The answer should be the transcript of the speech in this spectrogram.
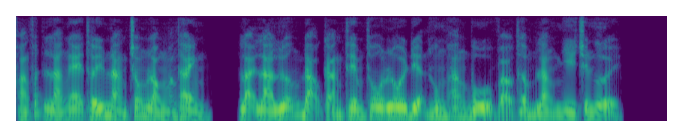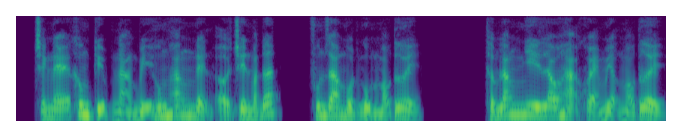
phảng phất là nghe thấy nàng trong lòng mắng thành, lại là lưỡng đạo càng thêm thô lôi điện hung hăng bổ vào thẩm lăng nhi trên người. Tránh né không kịp nàng bị hung hăng nện ở trên mặt đất, phun ra một ngụm máu tươi. Thẩm lăng nhi lau hạ khỏe miệng máu tươi,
